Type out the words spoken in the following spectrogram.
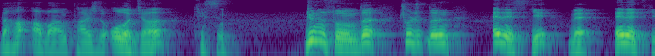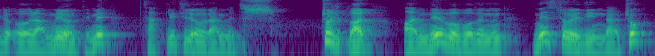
daha avantajlı olacağı kesin. Günün sonunda çocukların en eski ve en etkili öğrenme yöntemi taklit ile öğrenmedir. Çocuklar anne ve babalarının ne söylediğinden çok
